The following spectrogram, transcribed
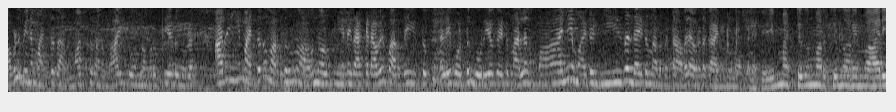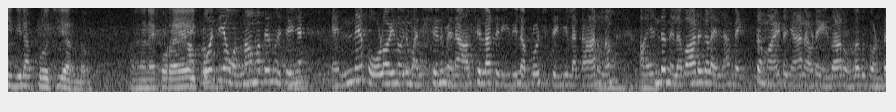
അവൾ പിന്നെ മറ്റതാണ് മറിച്ചതാണ്. വായി തോന്നുന്ന വൃത്തിയോട് കൂടെ അത് ഈ മറ്റത് മറിച്ചതൊന്നും ആവുന്നവർക്ക് ഇങ്ങനെ ഇതാക്കട്ടെ അവർ പറഞ്ഞു കിട്ടും അല്ലെങ്കിൽ പൊട്ടും കുറിയൊക്കെ ആയിട്ട് നല്ല മാന്യമായിട്ട് ഡീസന്റ് ആയിട്ട് നടന്നിട്ട് അവർ അവരുടെ കാര്യങ്ങൾ നോക്കണം. ഈ മറ്റതും മറിച്ചെന്ന് പറയുമ്പോൾ ആ രീതിയിൽ അപ്രോച്ച് ചെയ്യാറുണ്ടോ? അങ്ങനെ കുറെ അപ്രോച്ച് ചെയ്യാൻ ഒന്നാമത്തേന്ന് വെച്ച് കഴിഞ്ഞാൽ എന്നെ ഫോളോ ചെയ്യുന്ന ഒരു മനുഷ്യനും എന്നെ ആവശ്യമില്ലാത്ത രീതിയിൽ അപ്രോച്ച് ചെയ്യില്ല. കാരണം എന്റെ എന്റെ നിലപാടുകളെല്ലാം വ്യക്തമായിട്ട് ഞാൻ അവിടെ എഴുതാറുള്ളത് കൊണ്ട്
